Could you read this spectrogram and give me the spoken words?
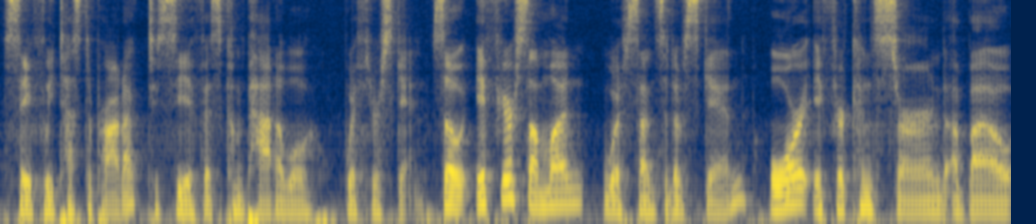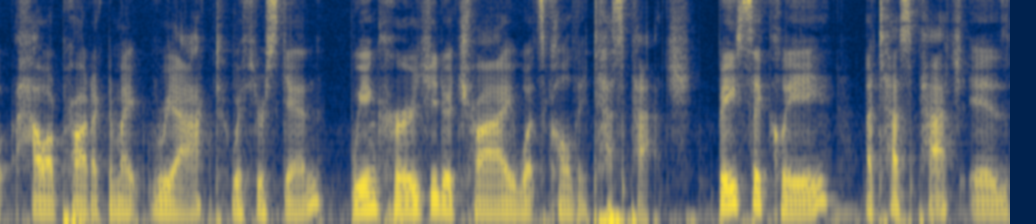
safely test a product to see if it's compatible with your skin. So, if you're someone with sensitive skin, or if you're concerned about how a product might react with your skin, we encourage you to try what's called a test patch. Basically, a test patch is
